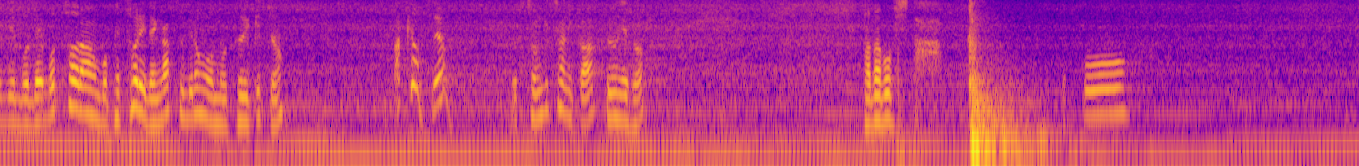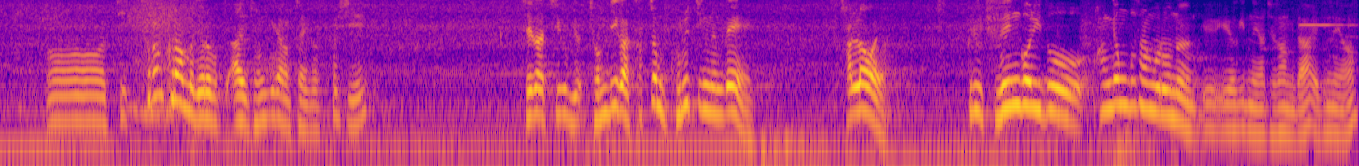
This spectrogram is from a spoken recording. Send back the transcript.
여기 뭐 내 모터랑 뭐 배터리 냉각수 이런 거 뭐 들어있겠죠. 딱히 없어요. 이것도 전기차니까 조용해서 받아봅시다. 됐고 어, 뒤 트렁크를 한번 열어볼게요. 아, 전기장차 이거 표시. 제가 지금 요- 전비가 4.9로 찍는데 잘 나와요. 그리고 주행거리도 환경부상으로는 여- 여기 있네요. 죄송합니다. 여기 있네요.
